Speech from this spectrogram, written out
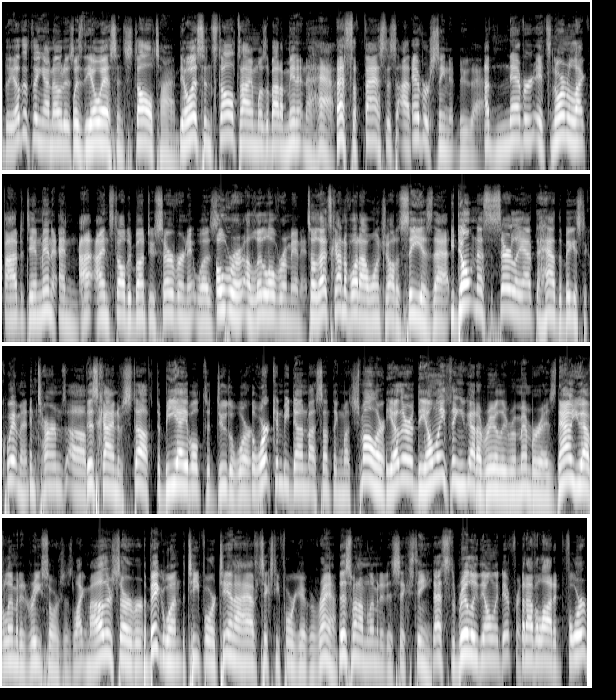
The other thing I noticed was the OS install time. The OS install time was about a minute and a half. That's the fastest I've ever seen it do that. I've never, it's normally like five to 10 minutes. And I, I installed Ubuntu server and it was over a little over a minute. So that's kind of what I want y'all to see is that you don't necessarily have to have the biggest equipment in terms of this kind of stuff to be able to do the work. The work can be done by something much smaller. The other, the only thing you got to really remember is now you have limited resources. Like my other server, the big one, the T410, I have 64 gig of RAM. This one I'm limited to 16. That's really the only difference. But I've allotted four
